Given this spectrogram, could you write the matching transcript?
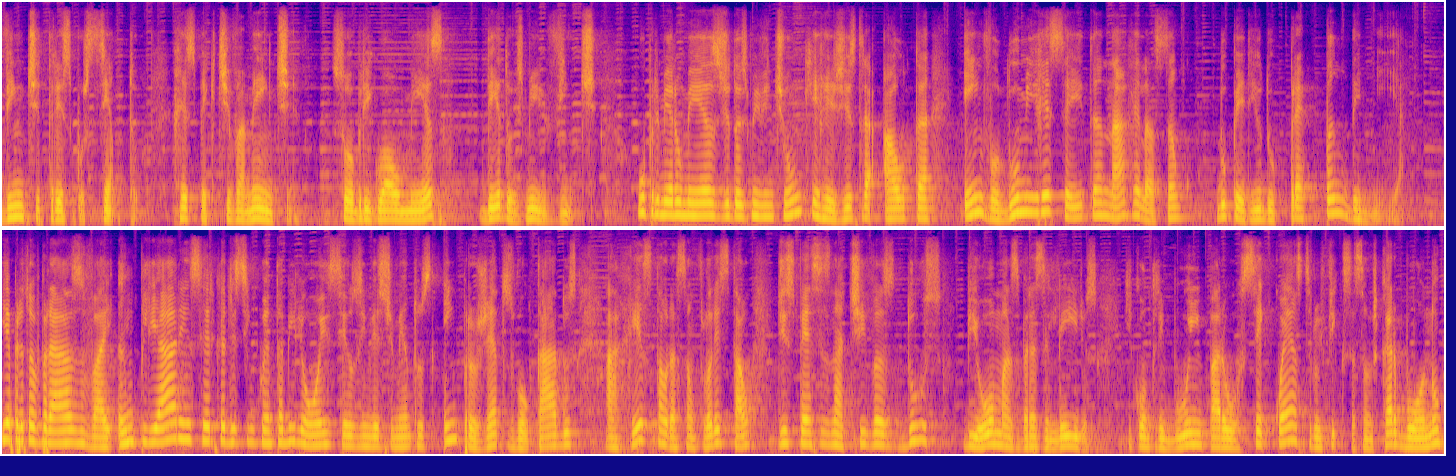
23%, respectivamente, sobre igual mês de 2020. O primeiro mês de 2021 que registra alta em volume e receita na relação do período pré-pandemia. E a Petrobras vai ampliar em cerca de 50 milhões seus investimentos em projetos voltados à restauração florestal de espécies nativas dos biomas brasileiros, que contribuem para o sequestro e fixação de carbono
